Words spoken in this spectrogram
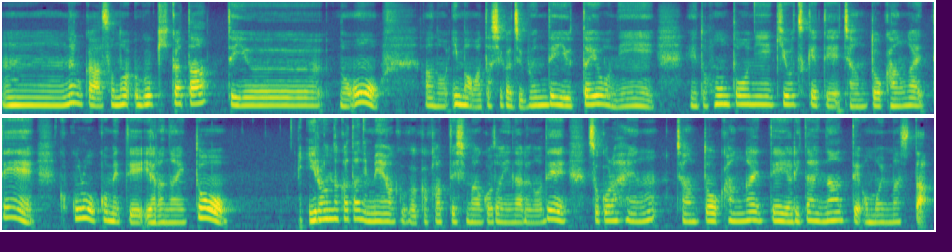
うんなんかその動き方っていうのをあの今私が自分で言ったように、えーと、本当に気をつけてちゃんと考えて心を込めてやらないといろんな方に迷惑がかかってしまうことになるのでそこら辺ちゃんと考えてやりたいなって思いました。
